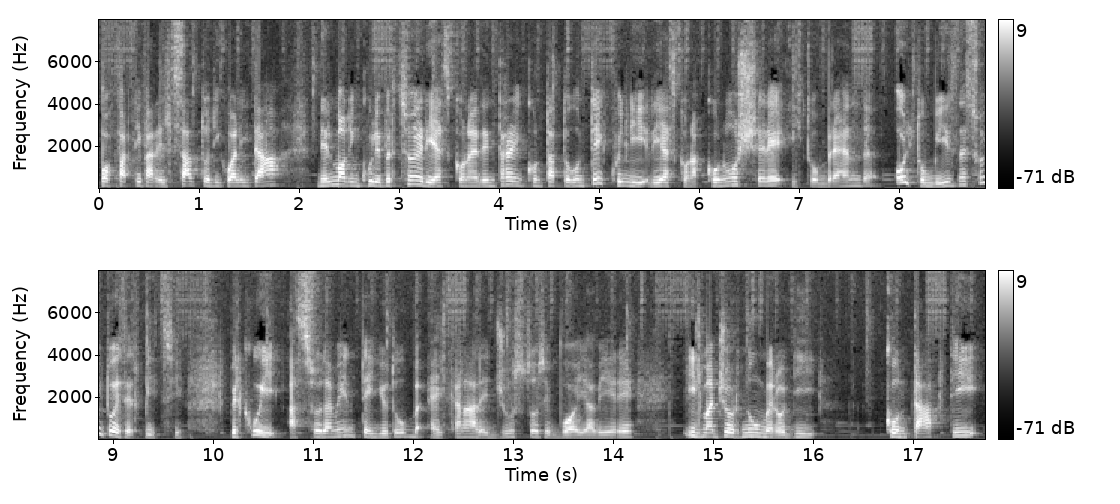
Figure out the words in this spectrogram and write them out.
può farti fare il salto di qualità nel modo in cui le persone riescono ad entrare in contatto con te e quindi riescono a conoscere il tuo brand o il tuo business o i tuoi servizi. Per cui assolutamente YouTube è il canale giusto se vuoi avere il maggior numero di contatti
